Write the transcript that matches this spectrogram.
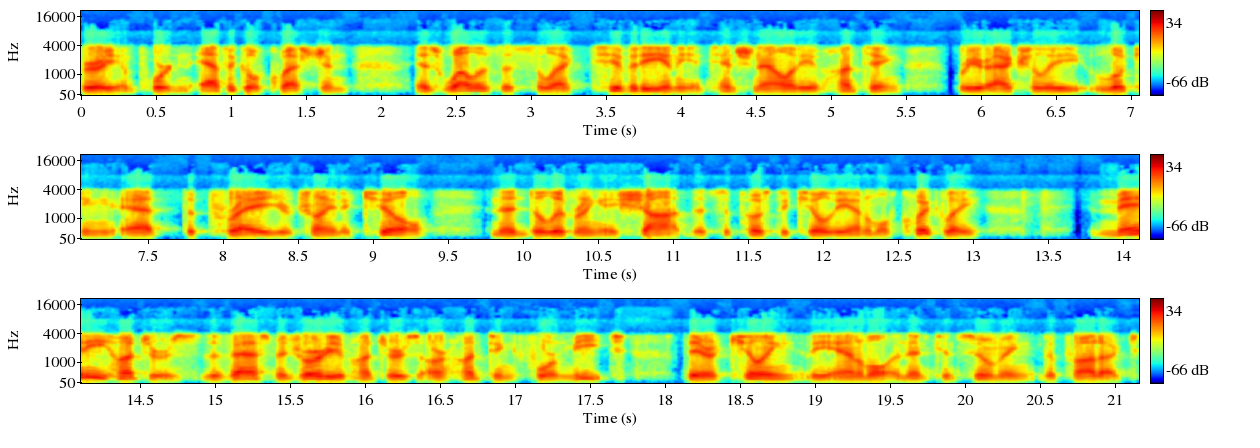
very important ethical question, as well as the selectivity and the intentionality of hunting, where you're actually looking at the prey you're trying to kill and then delivering a shot that's supposed to kill the animal quickly. Many hunters, the vast majority of hunters, are hunting for meat. They are killing the animal and then consuming the product.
